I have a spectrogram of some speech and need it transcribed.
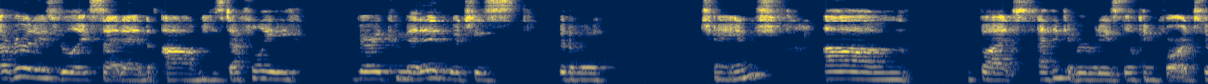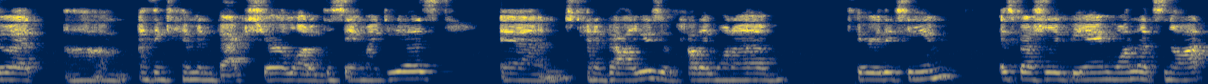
everybody's really excited. Um, he's definitely very committed, which is a bit of a change. Um, but I think everybody's looking forward to it. Um, I think him and Beck share a lot of the same ideas and kind of values of how they want to carry the team, especially being one that's not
